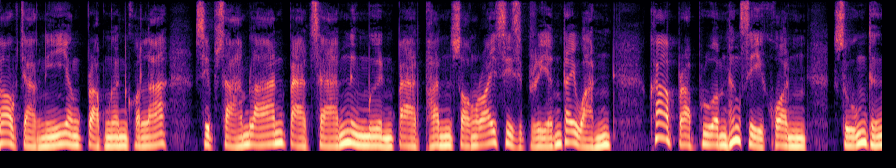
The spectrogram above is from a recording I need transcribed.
นอกจากนี้ยังปรับเงินคนละ 13ล้าน8แสน18,240 เหรียญไต้หวัน ค่าปรับรวมทั้ง 4 คนสูงถึง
